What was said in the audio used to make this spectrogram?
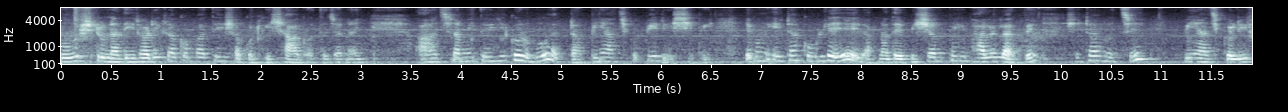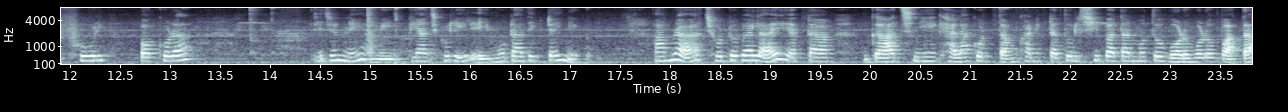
বউস টুনাদির হরেক রকম ভাতেই সকলকে স্বাগত জানাই। আজ আমি তৈরি করব একটা পেঁয়াজ কপির রেসিপি এবং এটা করলে আপনাদের ভীষণই ভালো লাগবে। সেটা হচ্ছে পেঁয়াজ কলির ফুল, পকোড়া, এই জন্যে আমি পেঁয়াজ কলির এই মোটা দিকটাই নেব। আমরা ছোটোবেলায় একটা গাছ নিয়ে খেলা করতাম, খানিকটা তুলসী পাতার মতো বড় বড় পাতা।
